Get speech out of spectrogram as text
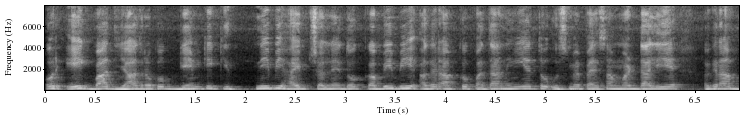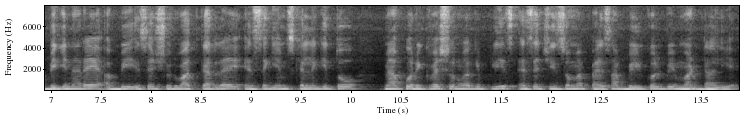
और एक बात याद रखो गेम की कितनी भी हाइप चलने दो, कभी भी अगर आपको पता नहीं है तो उसमें पैसा मत डालिए। अगर आप बिगिनर है, अभी इसे शुरुआत कर रहे हैं ऐसे गेम्स खेलने की तो मैं आपको रिक्वेस्ट करूँगा कि प्लीज़ ऐसे चीज़ों में पैसा बिल्कुल भी मत डालिए।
